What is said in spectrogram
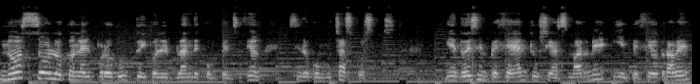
no solo con el producto y con el plan de compensación, sino con muchas cosas. Y entonces empecé a entusiasmarme y empecé otra vez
